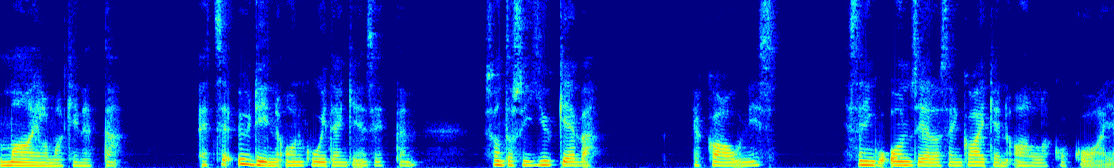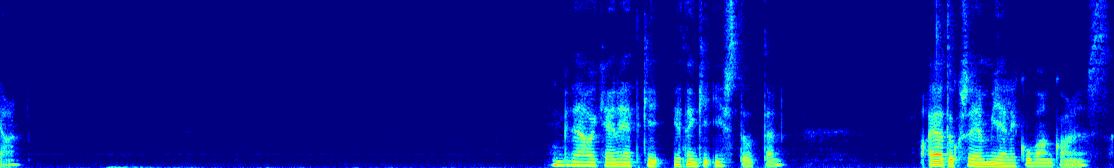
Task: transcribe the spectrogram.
maailmakin, että, että se ydin on kuitenkin sitten, se on tosi jykevä ja kaunis. Ja se niin kuin on siellä sen kaiken alla koko ajan. Mun pitää oikein hetki jotenkin istua tämän ajatuksen ja mielikuvan kanssa.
